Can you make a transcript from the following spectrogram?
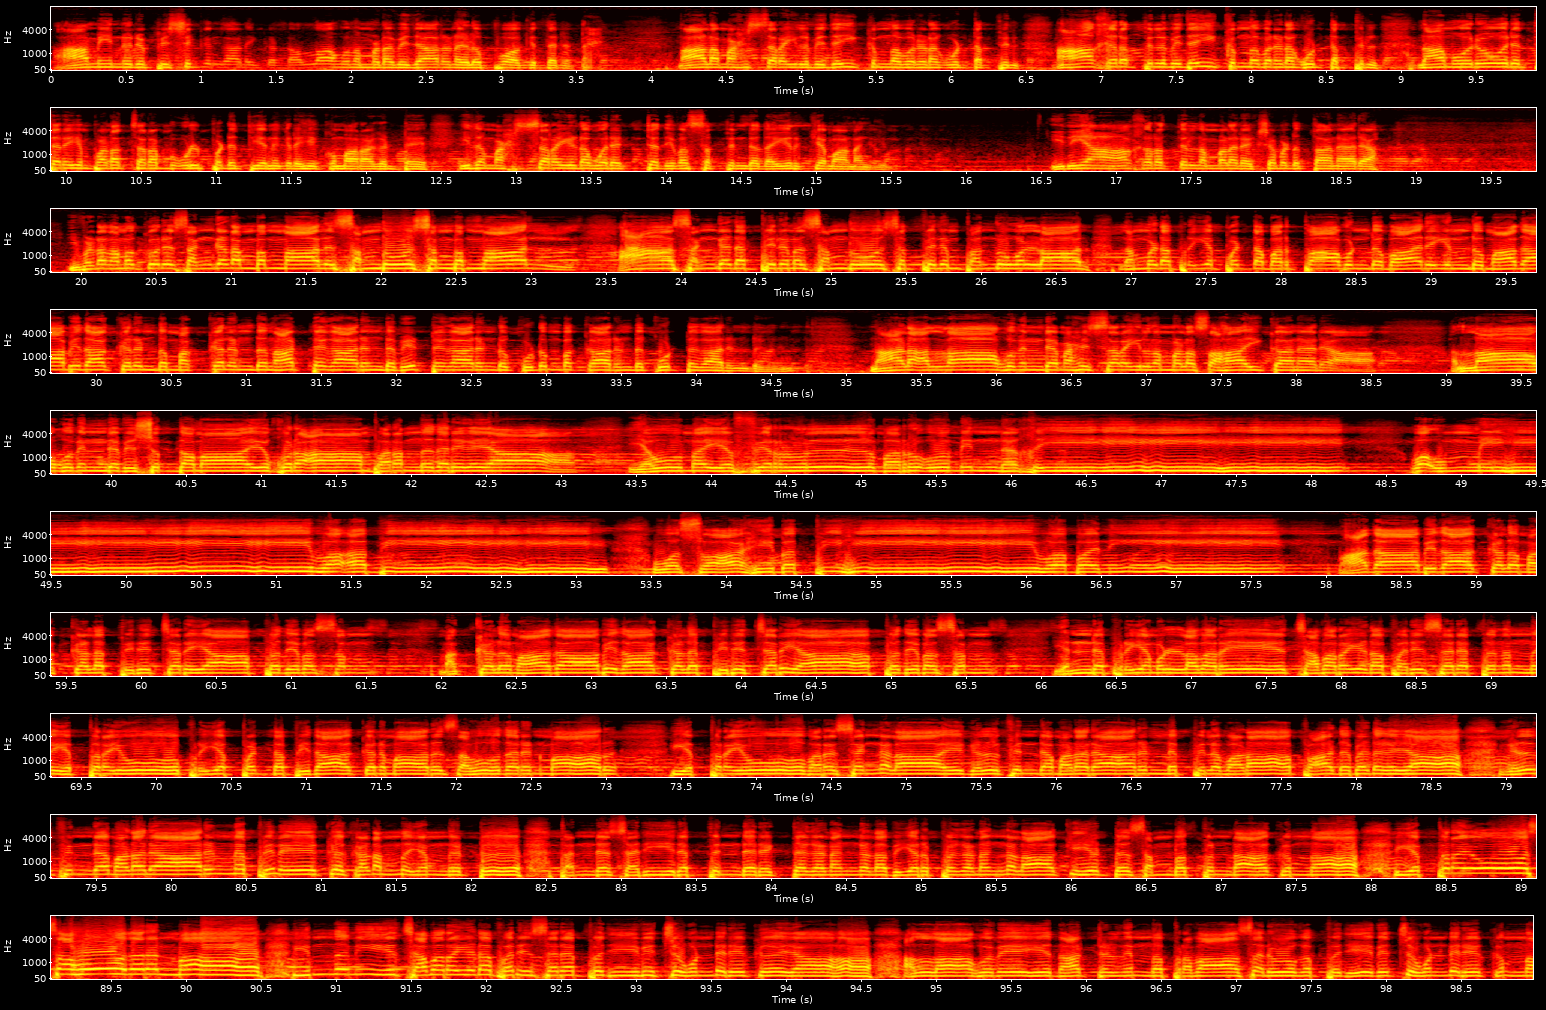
ആമീൻ ഒരു പിശുക്കും കാണിക്കട്ടെ. അള്ളാഹു നമ്മുടെ വിചാരണ എളുപ്പമാക്കി തരട്ടെ. നാളെ മഹസറയിൽ വിജയിക്കുന്നവരുടെ കൂട്ടത്തിൽ ആഹ്റത്തിൽ വിജയിക്കുന്നവരുടെ കൂട്ടത്തിൽ നാം ഓരോരുത്തരെയും പടച്ചറബ് ഉൾപ്പെടുത്തി അനുഗ്രഹിക്കുമാറാകട്ടെ. ഇത് മഹസറയുടെ ഒരൊറ്റ ദിവസത്തിന്റെ ദൈർഘ്യമാണെങ്കിൽ. ഇനി ആ ആഹ്റത്തിൽ നമ്മളെ രക്ഷപ്പെടുത്താൻ ആരാ? ഇവിടെ നമുക്കൊരു സങ്കടം വന്നാൽ സന്തോഷം വന്നാൽ ആ സങ്കടത്തിലും സന്തോഷത്തിലും പങ്കുകൊള്ളാൻ നമ്മുടെ പ്രിയപ്പെട്ട ഭർത്താവുണ്ട് ഭാര്യയുണ്ട് മാതാപിതാക്കളുണ്ട് മക്കളുണ്ട് നാട്ടുകാരുണ്ട് വീട്ടുകാരുണ്ട് കുടുംബക്കാരുണ്ട് കൂട്ടുകാരുണ്ട്. നാളെ അള്ളാഹുവിന്റെ മഹിസറയിൽ നമ്മളെ സഹായിക്കാനാരാ? അള്ളാഹുവിന്റെ വിശുദ്ധമായ ഖുർആൻ പറഞ്ഞു തരികയാ. യൗമ യഫിറുൽ മർഉ മിൻ وأمه وأبيه وصاحبته وبنيه മാതാപിതാക്കള് മക്കളെ പിരിച്ചറിയാത്ത ദിവസം മക്കൾ മാതാപിതാക്കളെ പിരിച്ചറിയാത്ത ദിവസം എന്റെ പ്രിയമുള്ളവരെ ചവറയുടെ പരിസരത്ത് നിന്ന് എത്രയോ പ്രിയപ്പെട്ട പിതാക്കന്മാർ സഹോദരന്മാർ എത്രയോ വർഷങ്ങളായി ഗൾഫിന്റെ മണരാരണ്യപ്പിലെ വടാ പാടുപെടുകയാ. ഗൾഫിന്റെ മണരാരണ്യപ്പിലേക്ക് കടന്നു എന്നിട്ട് തന്റെ ശരീരത്തിന്റെ രക്തഗണങ്ങളെ വിയർപ്പ് ഗണങ്ങളാക്കിയിട്ട് സമ്പത്തുണ്ടാക്കുന്ന എത്രയോ സഹോദരന്മാർ ഇന്നും ഈ ചവറയുടെ പരിസരപ്പ് ജീവിച്ചു കൊണ്ടിരിക്കുക അള്ളാഹുവേ ഈ നാട്ടിൽ നിന്ന് പ്രവാസ ലോകപ്പ് ജീവിച്ചു കൊണ്ടിരിക്കുന്ന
